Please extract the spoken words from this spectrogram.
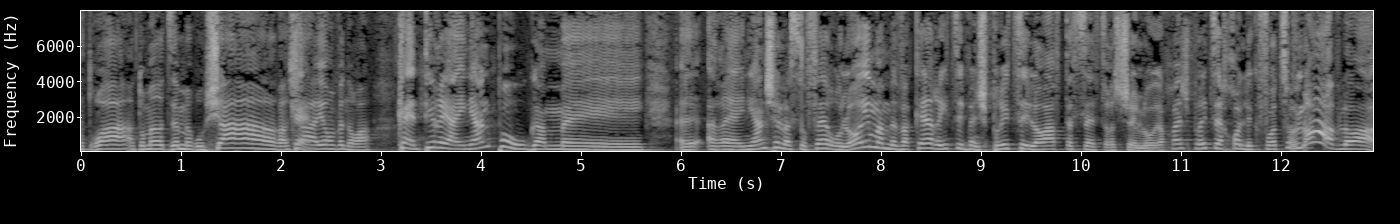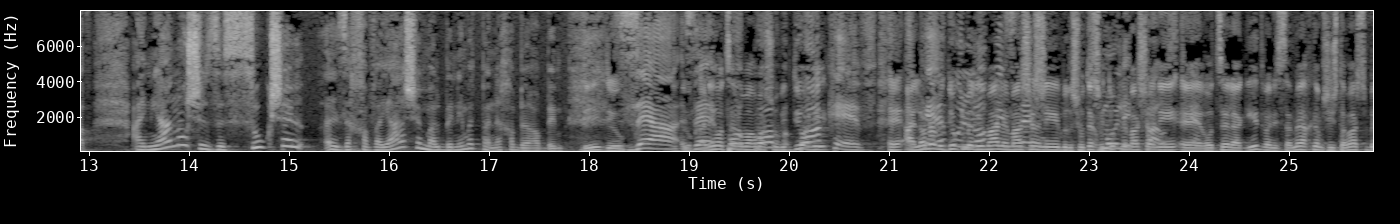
את רואה, את אומרת זה מרושע, רשע, כן. איום ונורא. כן, תראי, העניין פה הוא גם, אה, אה, הרי העניין של הסופר הוא לא אם המבקר איצי בן שפריצי לא אהב את הספר שלו, יכול שפריצי יכול לקפוץ לו, לא אהב, לא אהב. העניין הוא שזה סוג של, איזה חוויה שמלבינים את פניך ברבים. בדיוק. זה, ה- בדיוק. זה אני רוצה פה, לומר פה, משהו בדיוק. פה אני- הכאב. אה, אלונה בדיוק היא לא מרימה למה שאני, ברשותך, בדיוק למה שאני פאוסט, אה, כן. רוצה להגיד, ואני שמח גם שהשתמשת ב...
